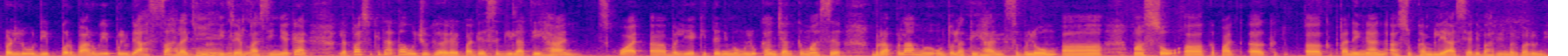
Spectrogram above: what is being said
perlu diperbarui perlu diasah lagi uh, itu betul. yang pastinya kan. Lepas tu kita nak tahu juga daripada segi latihan skuad uh, belia kita ni memerlukan jangka masa berapa lama untuk latihan sebelum uh, masuk uh, ke uh, ke, uh, ke pertandingan uh, sukan belia Asia di Bahrain baru-baru ni.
